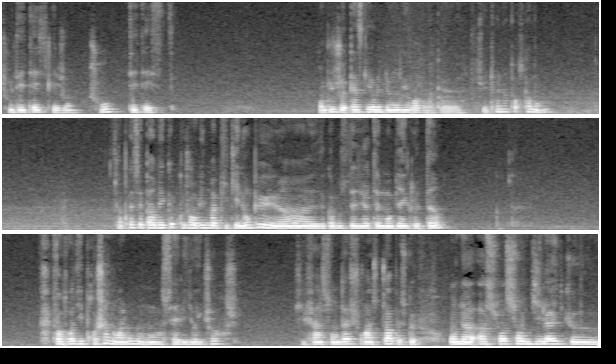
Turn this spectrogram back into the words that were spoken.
Je vous déteste les gens. Je vous déteste. En plus, je vois 15 km de mon miroir, donc euh, je fais tout n'importe comment. Hein. Après, c'est pas un make-up que j'ai envie de m'appliquer non plus. Hein. Comme c'est déjà tellement bien avec le teint. Vendredi prochain, normalement, c'est la vidéo avec Georges. J'ai fait un sondage sur Insta parce que on a à 70 likes euh,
